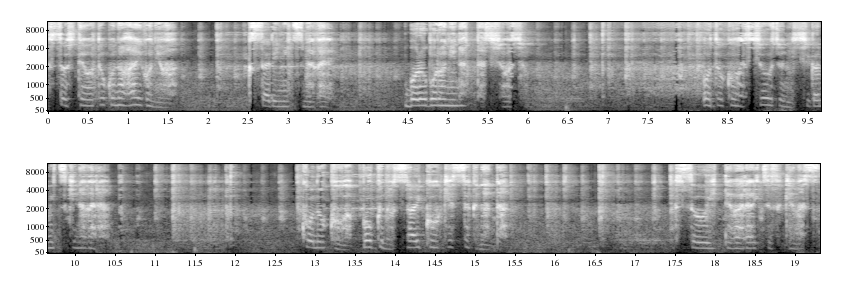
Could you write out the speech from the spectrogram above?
そして男の背後には鎖につながれボロボロになった少少女。男は少女にしがみつきながらこの子は僕の最高傑作なんだ。そう言って笑い続けます。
